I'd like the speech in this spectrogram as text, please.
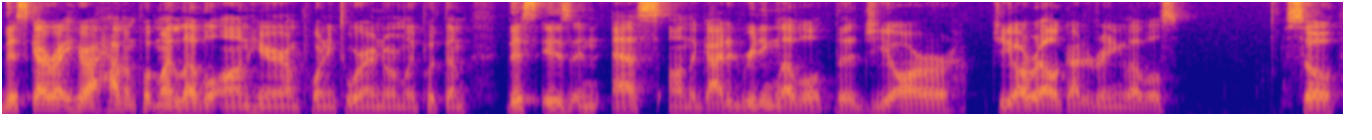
This guy right here, I haven't put my level on here. I'm pointing to where I normally put them. This is an S on the guided reading level, the GR GRL, guided reading levels. So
